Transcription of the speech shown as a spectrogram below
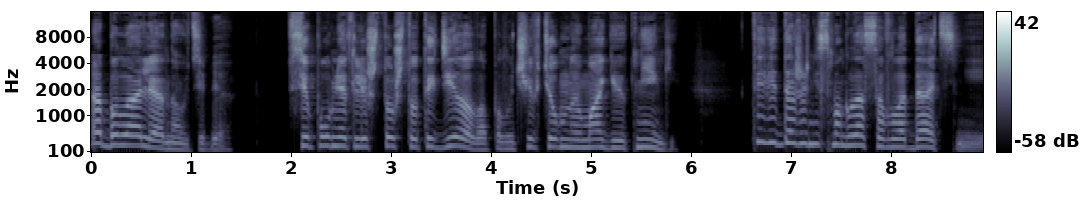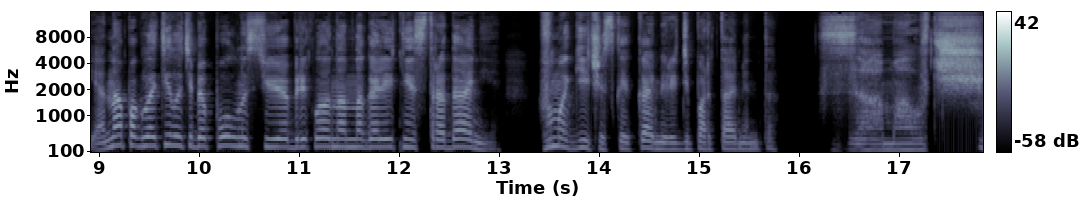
А была ли она у тебя? Все помнят лишь то, что ты делала, получив темную магию книги. Ты ведь даже не смогла совладать с ней. Она поглотила тебя полностью и обрекла на многолетние страдания в магической камере департамента. «Замолчи!»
